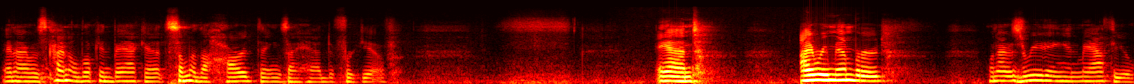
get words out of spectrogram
And I was kind of looking back at some of the hard things I had to forgive. And I remembered when I was reading in Matthew,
